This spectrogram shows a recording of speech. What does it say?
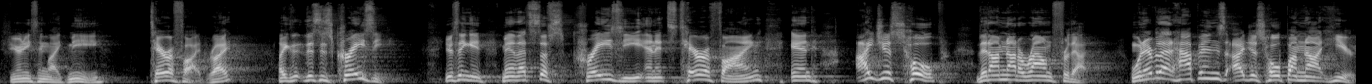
If you're anything like me, terrified, right? Like, this is crazy. You're thinking, man, that stuff's crazy and it's terrifying. And I just hope that I'm not around for that. Whenever that happens, I just hope I'm not here.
